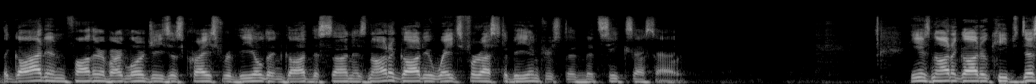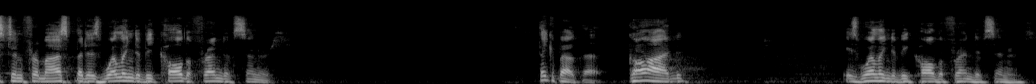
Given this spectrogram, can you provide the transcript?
The God and Father of our Lord Jesus Christ, revealed in God the Son, is not a God who waits for us to be interested, but seeks us out. He is not a God who keeps distant from us, but is willing to be called a friend of sinners. Think about that. God is willing to be called a friend of sinners.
